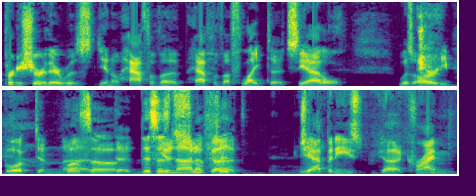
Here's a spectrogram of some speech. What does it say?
pretty sure there was you know half of a half of a flight to Seattle was already booked, and Well, uh, so the this is not a fit- Japanese uh, crime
